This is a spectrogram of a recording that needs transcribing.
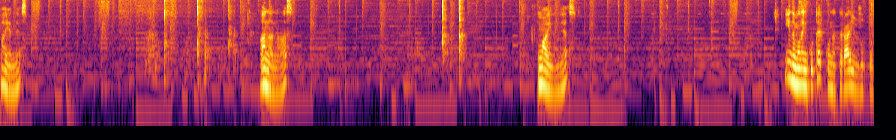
Майонез, ананас, майонез. І на маленьку терку натираю жовток.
